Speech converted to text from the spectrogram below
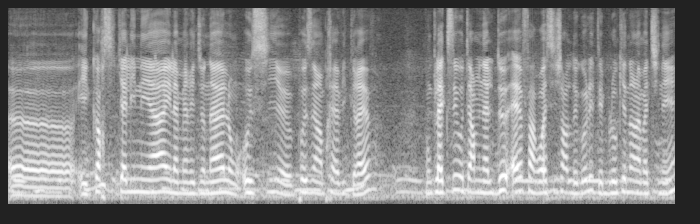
Euh, et Corsica Linea et la Méridionale ont aussi posé un préavis de grève. Donc l'accès au terminal 2F à Roissy-Charles de Gaulle était bloqué dans la matinée.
